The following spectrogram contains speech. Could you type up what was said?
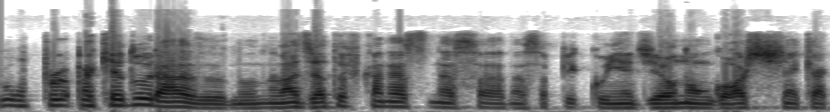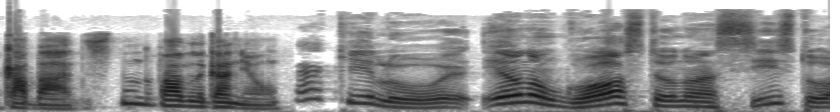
o, pra que durar. Não, não adianta ficar nessa, nessa, nessa picuinha de eu não gosto, tinha que acabar. Isso não vai lugar nenhum. É aquilo. Eu não gosto, eu não assisto.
